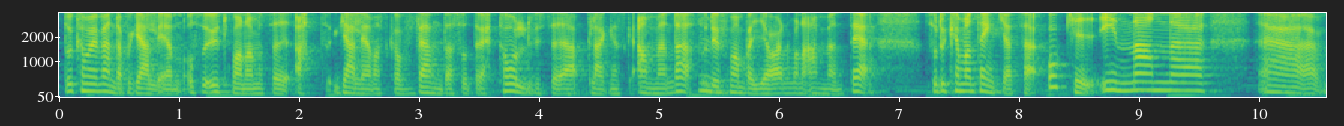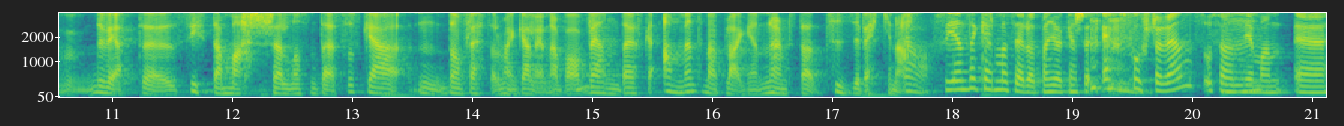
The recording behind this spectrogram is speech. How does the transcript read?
Då kan man ju vända på galgen och så utmanar man sig att galgarna ska vändas åt rätt håll, det vill säga plaggen ska användas. Mm. Och det får man bara göra när man har använt det. Så då kan man tänka att så här, okej, okay, innan eh, du vet, eh, sista mars eller något sånt där så ska de flesta av de här gallerna vara vända. Jag ska använda de här plaggen de närmsta tio veckorna. Ja, så egentligen kanske man säger att man gör kanske ett första rens och sen mm. gör man eh,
